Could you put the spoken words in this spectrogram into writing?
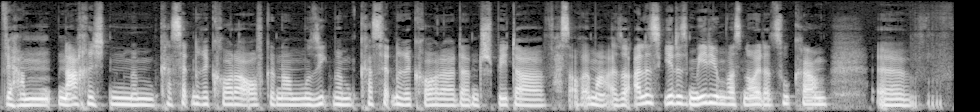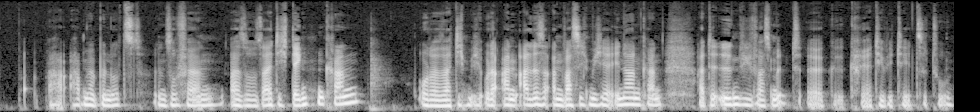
wir haben Nachrichten mit dem Kassettenrekorder aufgenommen, Musik mit dem Kassettenrekorder, dann später was auch immer. Also alles, jedes Medium, was neu dazu kam, äh, haben wir benutzt. Insofern, also seit ich denken kann, oder seit ich mich oder an alles, an was ich mich erinnern kann, hatte irgendwie was mit äh, Kreativität zu tun.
